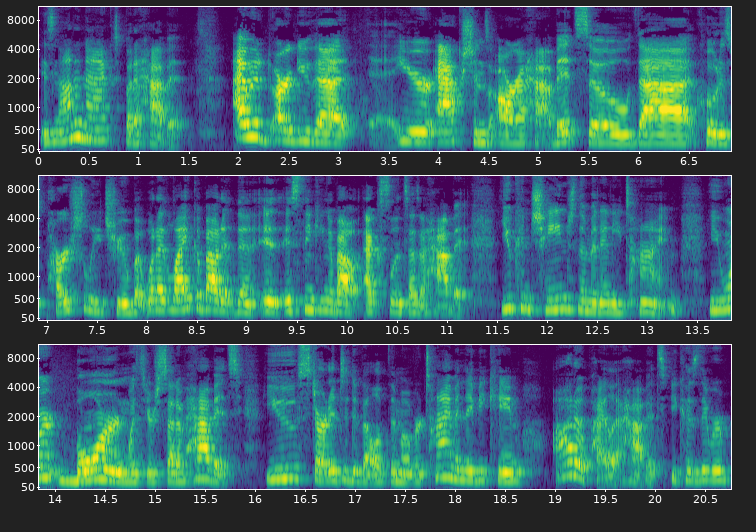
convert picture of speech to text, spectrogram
is not an act but a habit. I would argue that uh, your actions are a habit. So that quote is partially true. But what I like about it then is, thinking about excellence as a habit. You can change them at any time. You weren't born with your set of habits. You started to develop them over time and they became autopilot habits because they were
